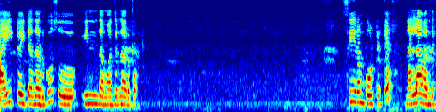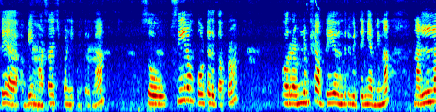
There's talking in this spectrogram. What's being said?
லைட் வெயிட்டாக தான் இருக்கும் ஸோ இந்த மாதிரி தான் இருக்கும் சீரம் போட்டுட்டு நல்லா வந்துட்டு அப்படியே மசாஜ் பண்ணி கொடுத்துருங்க ஸோ சீரம் போட்டதுக்கப்புறம் ஒரு ரெண்டு நிமிஷம் அப்படியே வந்துட்டு விட்டீங்க அப்படின்னா நல்லா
